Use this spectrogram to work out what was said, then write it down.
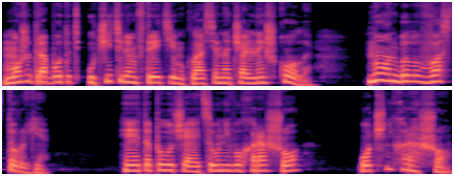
может работать учителем в третьем классе начальной школы, но он был в восторге. И это получается у него хорошо, очень хорошо.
